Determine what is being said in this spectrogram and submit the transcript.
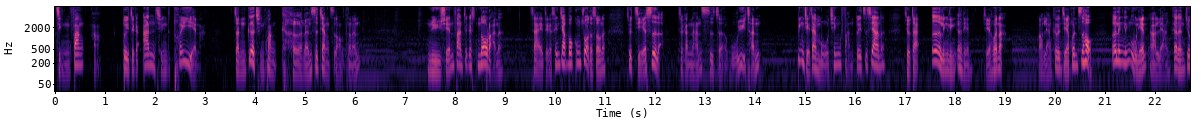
警方啊对这个案情的推演啊，整个情况可能是这样子哦，可能女嫌犯这个 Nora 呢，在这个新加坡工作的时候呢，就结识了这个男死者吴玉成，并且在母亲反对之下呢，就在二零零二年结婚了。啊，两个人结婚之后，二零零五年啊，两个人就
